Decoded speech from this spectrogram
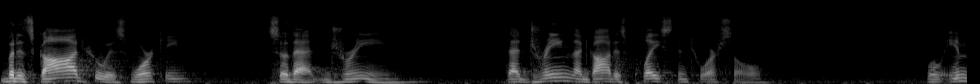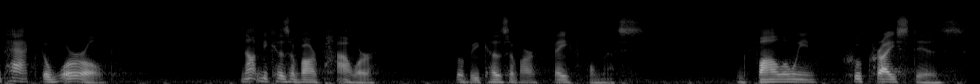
But it's God who is working so that dream, that dream that God has placed into our soul, will impact the world, not because of our power, but because of our faithfulness in following who Christ is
